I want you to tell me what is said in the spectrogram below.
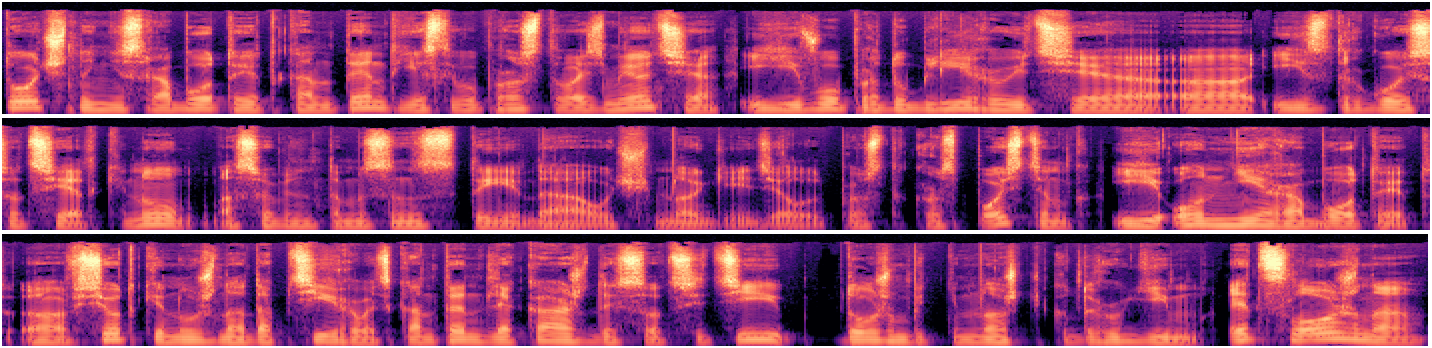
точно не сработает контент, контент, если вы просто возьмете и его продублируете э, из другой соцсетки. Ну, особенно там из инсты, да, очень многие делают просто кросспостинг, и он не работает. Э, а, все-таки нужно адаптировать. Контент для каждой соцсети должен быть немножечко другим. Это сложно,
